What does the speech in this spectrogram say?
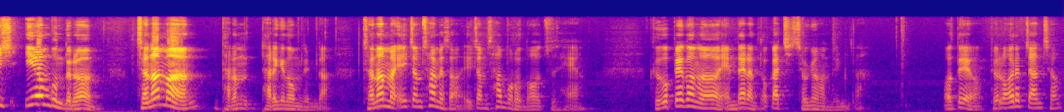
이, 이 런 분들은 전압만 다른, 다르게 넣으면 됩니다. 전압만 1.3에서 1.3으로 넣어주세요. 그거 빼고는 M다이랑 똑같이 적용하면 됩니다. 어때요? 별로 어렵지 않죠?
